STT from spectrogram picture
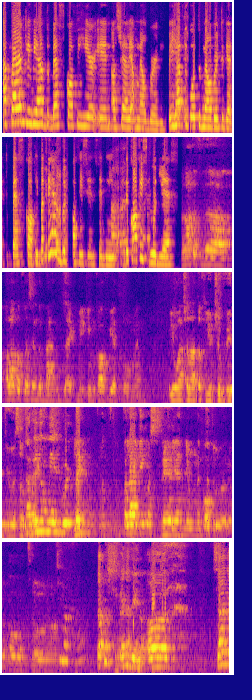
Apparently, we have the best coffee here in Australia, ang Melbourne. But you have to go to Melbourne to get the best coffee. But they have good coffees in Sydney. The coffee's good, yes. A lot of the a lot of us in the band like making coffee at home and we watch a lot of YouTube videos of Lagi like ng Melbourne. like palaging Australian yung nagtuturo. Oo. So Tapos, ano din, uh, sana,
